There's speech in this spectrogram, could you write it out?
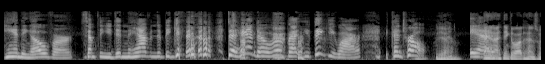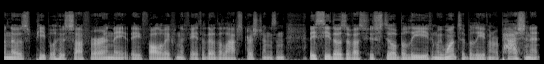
handing over something you didn't have in the beginning to hand over, but you think you are control. Yeah. And- And, I think a lot of times when those people who suffer and they, they fall away from the faith or they're the lapsed Christians and they see those of us who still believe and we want to believe and we're passionate,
